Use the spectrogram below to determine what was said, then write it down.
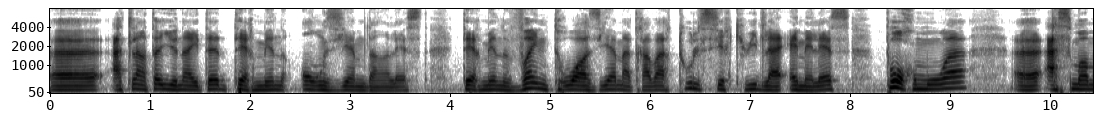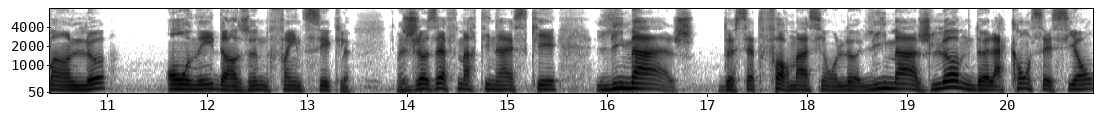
Euh, Atlanta United termine 11e dans l'Est, termine 23e à travers tout le circuit de la MLS. Pour moi, euh, à ce moment-là, on est dans une fin de cycle. Joseph Martinez, qui est l'image de cette formation-là, l'image, l'homme de la concession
